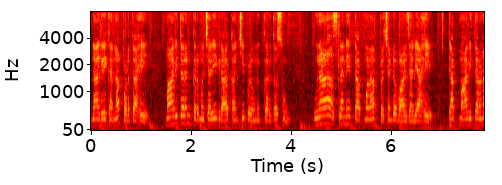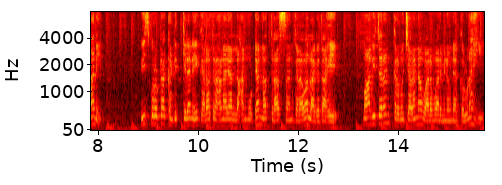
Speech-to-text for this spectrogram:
नागरिकांना पडत आहे. महावितरण कर्मचारी ग्राहकांची पळवणूक करत असून उन्हाळा असल्याने तापमानात प्रचंड वाढ झाली आहे. त्यात महावितरणाने वीज पुरवठा खंडित केल्याने घरात राहणाऱ्या लहान मोठ्यांना त्रास सहन करावा लागत आहे. महावितरण कर्मचाऱ्यांना वारंवार विनवण्या करूनही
